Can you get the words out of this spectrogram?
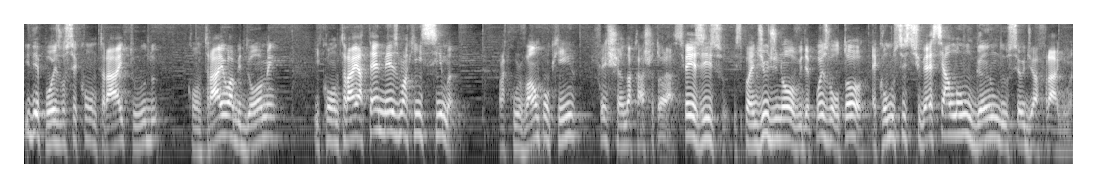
e depois você contrai tudo, contrai o abdômen e contrai até mesmo aqui em cima, para curvar um pouquinho, fechando a caixa torácica. Fez isso, expandiu de novo e depois voltou, é como se estivesse alongando o seu diafragma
